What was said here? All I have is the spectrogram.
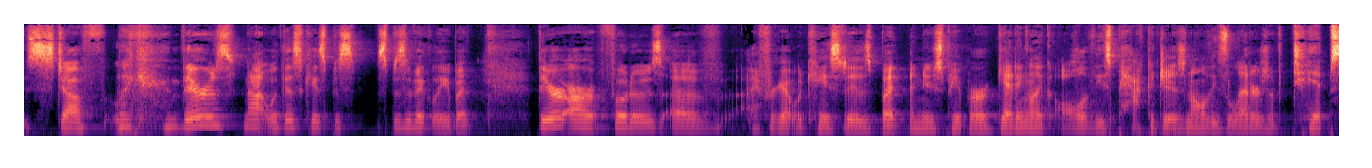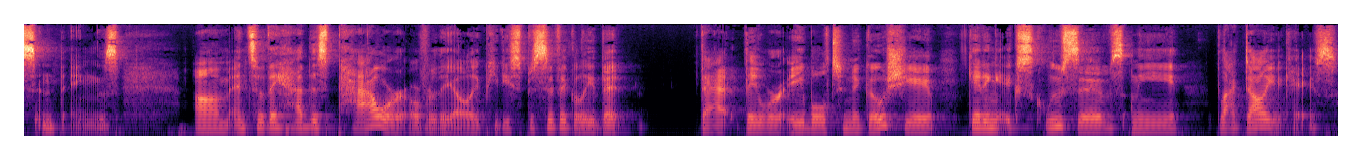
stuff like there's not with this case spe- specifically, but there are photos of I forget what case it is, but a newspaper getting like all of these packages and all these letters of tips and things. Um, and so they had this power over the LAPD specifically that that they were able to negotiate getting exclusives on the Black Dahlia case.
